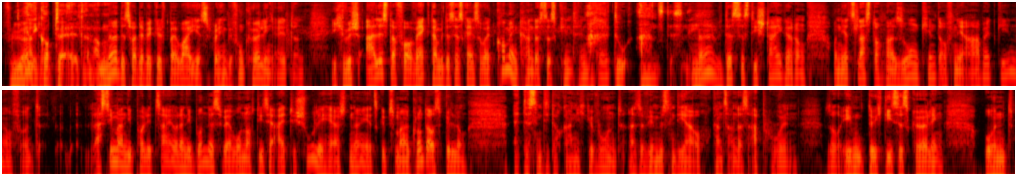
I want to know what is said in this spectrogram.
früher. Helikoptereltern aber. Ne, das war der Begriff bei Y. Jetzt sprechen wir von Curling-Eltern. Ich wische alles davor weg, damit es erst gar nicht so weit kommen kann, dass das Kind hinfällt. Ach, du ahnst es nicht. Ne, das ist die Steigerung. Und jetzt lass doch mal so ein Kind auf eine Arbeit gehen, auf, und lass die mal in die Polizei oder in die Bundeswehr, wo noch diese alte Schule herrscht. Ne? Jetzt gibt's mal Grundausbildung. Äh, das sind die doch gar nicht gewohnt. Also wir müssen die ja auch ganz anders abholen. So eben durch dieses Curling und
